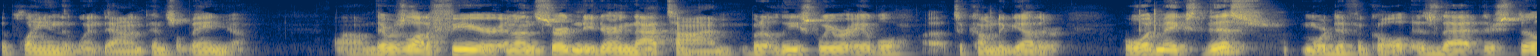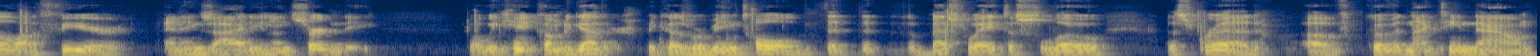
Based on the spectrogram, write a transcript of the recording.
the plane that went down in Pennsylvania. Um, there was a lot of fear and uncertainty during that time, but at least we were able uh, to come together. Well, what makes this more difficult is that there's still a lot of fear and anxiety and uncertainty, but we can't come together because we're being told that, that the best way to slow the spread of COVID 19 down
